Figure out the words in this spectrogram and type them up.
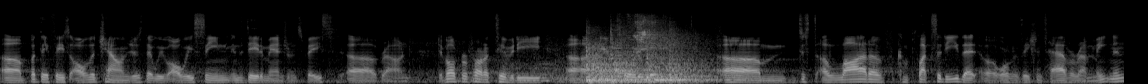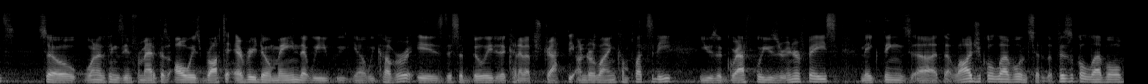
uh, but they face all the challenges that we've always seen in the data management space uh, around developer productivity, uh, coding, um, just a lot of complexity that uh, organizations have around maintenance. So one of the things Informatica has always brought to every domain that we, you know, we cover is this ability to kind of abstract the underlying complexity, use a graphical user interface, make things uh, at the logical level instead of the physical level.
